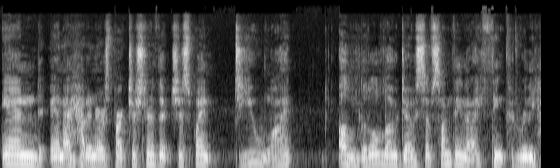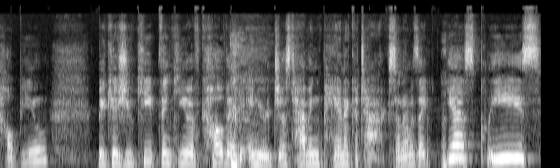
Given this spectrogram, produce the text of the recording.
and and I had a nurse practitioner that just went, "Do you want a little low dose of something that I think could really help you because you keep thinking you have COVID and you're just having panic attacks. And I was like, yes, please.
